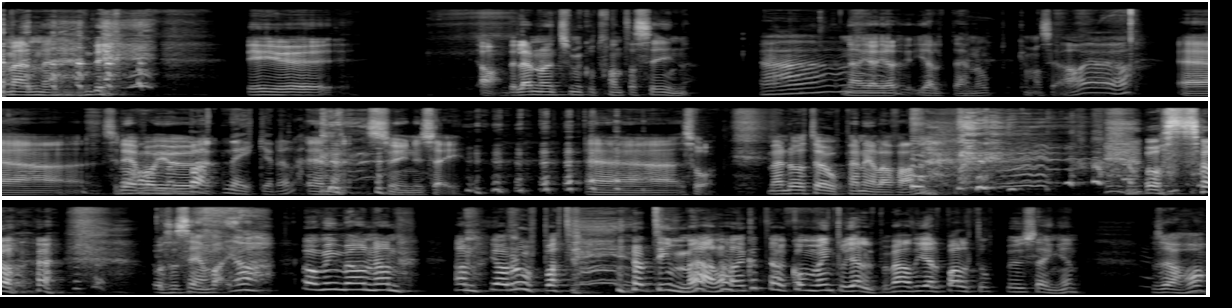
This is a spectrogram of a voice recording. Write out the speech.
men det, det är ju... Ja, det lämnar inte så mycket åt fantasin Ah. när jag hjäl- hjälpte henne upp, kan man säga. Ja, ja, ja. Eh, så det Vad har var hon, ju naked en syn i sig. Eh, så. Men då tar jag upp henne i alla fall. och, så, och så säger han bara, ja, ja min man han, han, jag har ropat i en timme, han, han, kommer inte och hjälper mig, han hjälper alltid upp ur sängen. Och så, jaha.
